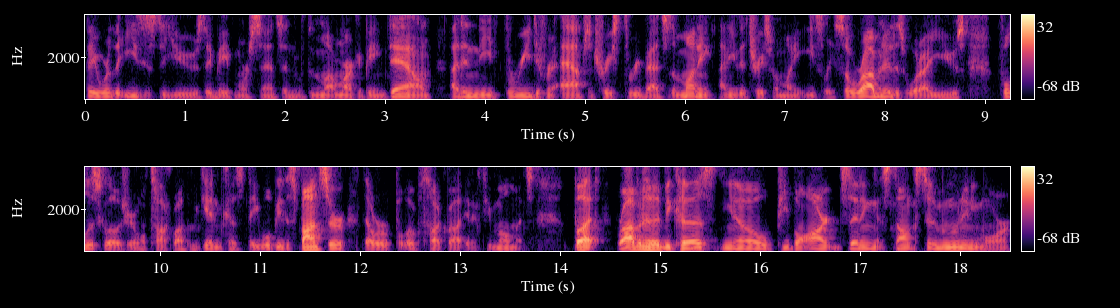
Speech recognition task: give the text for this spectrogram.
they were the easiest to use. They made more sense. And with the market being down, I didn't need three different apps to trace three batches of money. I needed to trace my money easily. So Robinhood is what I use. Full disclosure, and we'll talk about them again because they will be the sponsor that we'll, we'll talk about in a few moments. But Robinhood, because you know people aren't sending stonks to the moon anymore.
